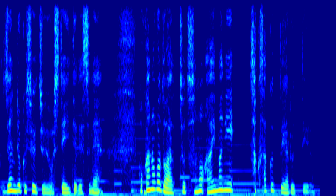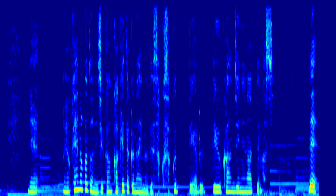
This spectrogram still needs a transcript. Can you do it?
う全力集中をしていてですね、他のことはちょっとその合間にサクサクってやるっていう。で、余計なことに時間かけたくないのでサクサクってやるっていう感じになってます。で、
